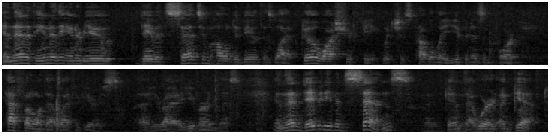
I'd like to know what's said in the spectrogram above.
And then at the end of the interview, David sends him home to be with his wife. Go wash your feet, which is probably a euphemism for have fun with that wife of yours. Uh, Uriah, you've earned this. And then David even sends, again, that word, a gift.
